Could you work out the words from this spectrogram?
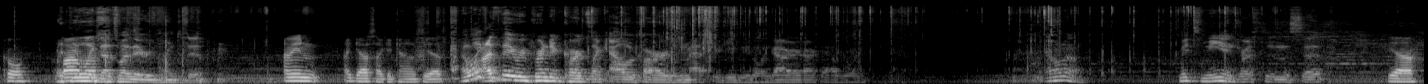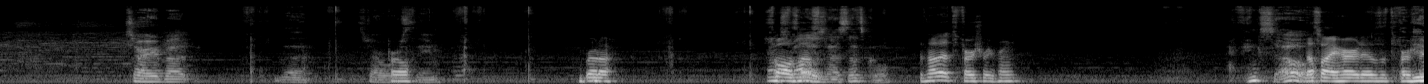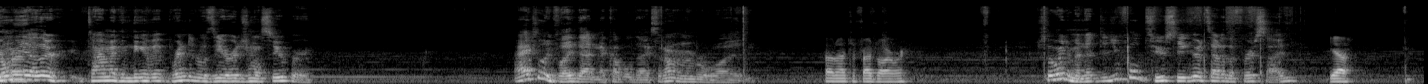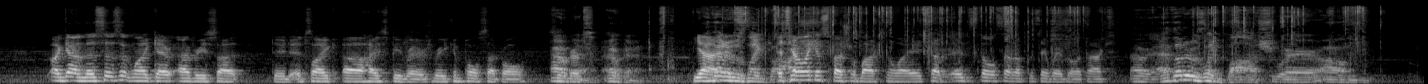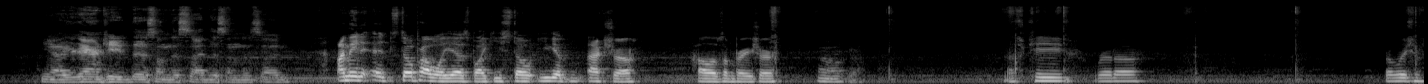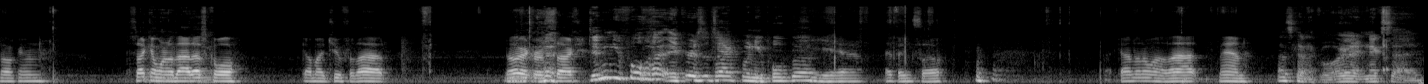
cool. I Final feel like list. that's why they reprinted it. I mean, I guess I could kind of see it. I like I- that they reprinted cards like Alucard and Master Key Beetle and Gagaga Cowboy. I don't know. Makes me interested in the set. Yeah. Sorry about the Star Wars Pearl. theme. Rhoda. Oh, Swallow's Swallow's Nest. That's cool. It's not its first reprint. I think so. That's what I heard. Is its first the reprint. only other time I can think of it printed was the original Super. I actually played that in a couple decks. I don't remember what. Oh, not the fragile armor. So wait a minute. Did you pull two secrets out of the first side? Yeah. Again, this isn't like every set, dude. It's like uh, high speed raiders where you can pull several secrets. Okay. Okay. Yeah, I thought it it's, was like it's kind of like a special box in a way, except Okay. it's still set up the same way as other packs. Okay. I thought it was like Bosch, where um, you know, you're guaranteed this on this side, this on this side. I mean, it still probably is, but like you still you get extra hollows. I'm pretty sure. Oh, okay. Master Key, Rhoda, Revolution Falcon. Second one of that. That's cool. Got my two for that. Another Icarus attack. Didn't you pull that Icarus attack when you pulled the? Yeah, I think so. Got another one of that. Man. That's kind of cool. All right, next side.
